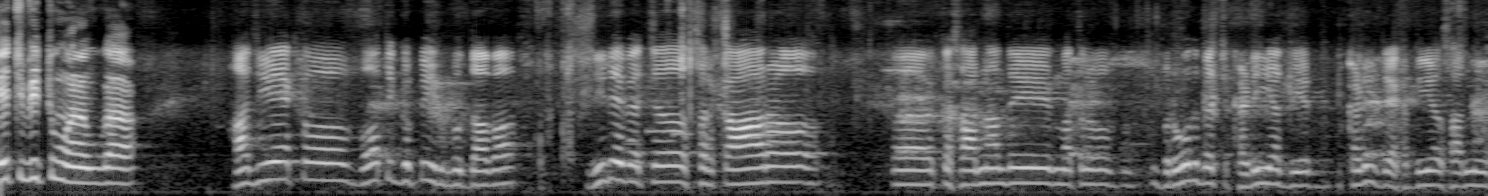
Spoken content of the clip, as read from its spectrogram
ਇਹ ਚ ਵੀ ਧੂਆਂ ਆਊਗਾ ਹਾਂਜੀ, ਇਹ ਇੱਕ ਬਹੁਤ ਹੀ ਗੰਭੀਰ ਮੁੱਦਾ ਵਾ, ਜਿਹਦੇ ਵਿੱਚ ਸਰਕਾਰ ਕਿਸਾਨਾਂ ਦੇ ਮਤਲਬ ਵਿਰੋਧ ਵਿੱਚ ਖੜੀ ਆ, ਦੇ- ਖੜੀ ਦਿਖਦੀ ਆ ਸਾਨੂੰ।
